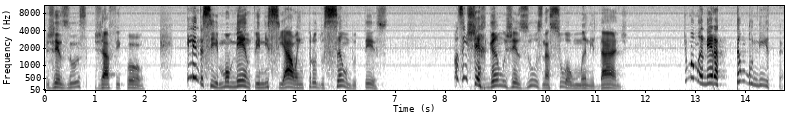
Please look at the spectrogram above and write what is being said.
Jesus já ficou. E lendo esse momento inicial, a introdução do texto, nós enxergamos Jesus na sua humanidade, de uma maneira tão bonita.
